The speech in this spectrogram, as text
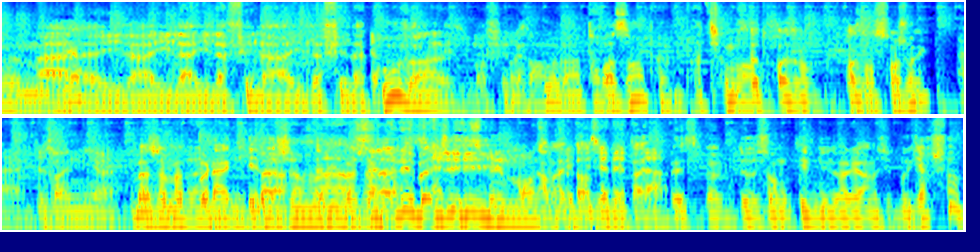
euh, Bah, il, a, il, a, il, a fait la, il a fait la couve. Hein. Il a fait la trois ans. couve, hein. trois ans Comme pratiquement. ça, 3 ans. 3 ans sans jouer Ah, deux ans et demi, ouais. Benjamin Pollack est là. Benjamin. Salut. Salut, Benji. Non, mais attends, c'est pas, pas deux ans que t'es venu dans le RMC Poker Show.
